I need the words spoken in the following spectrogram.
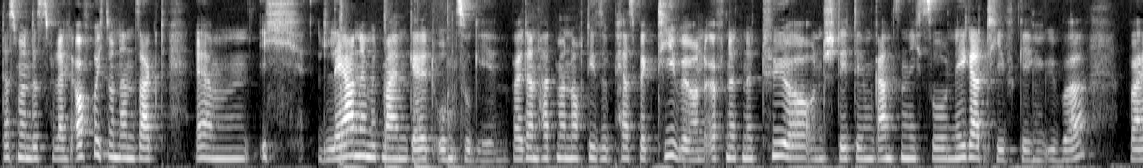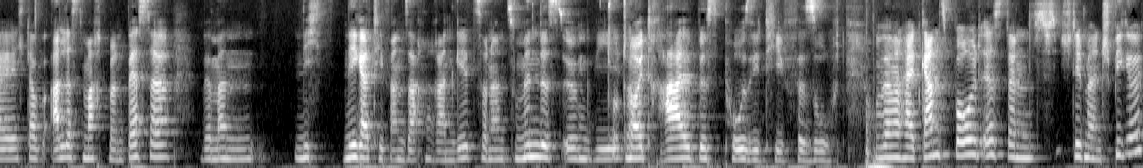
dass man das vielleicht aufbricht und dann sagt, ähm, ich lerne mit meinem Geld umzugehen, weil dann hat man noch diese Perspektive und öffnet eine Tür und steht dem Ganzen nicht so negativ gegenüber, weil ich glaube, alles macht man besser, wenn man nicht negativ an Sachen rangeht, sondern zumindest irgendwie Total. neutral bis positiv versucht. Und wenn man halt ganz bold ist, dann steht man im Spiegel.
